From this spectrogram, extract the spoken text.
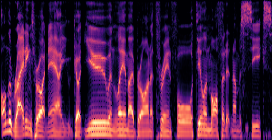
on the ratings right now. You got you and Liam O'Brien at three and four, Dylan Moffat at number six.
